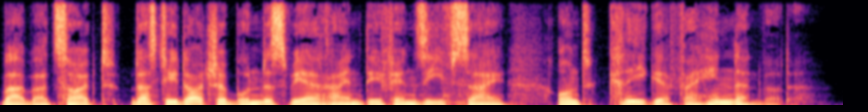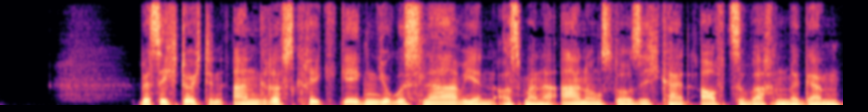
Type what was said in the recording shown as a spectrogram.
war überzeugt, dass die deutsche Bundeswehr rein defensiv sei und Kriege verhindern würde. Bis ich durch den Angriffskrieg gegen Jugoslawien aus meiner Ahnungslosigkeit aufzuwachen begann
